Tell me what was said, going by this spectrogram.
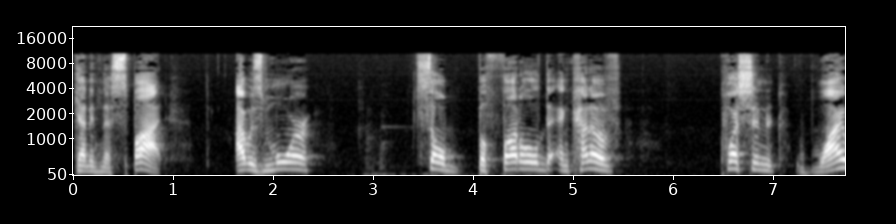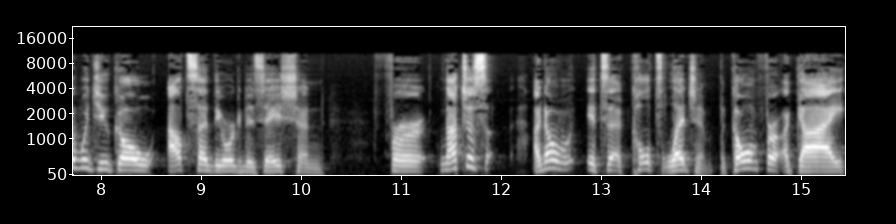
getting this spot. I was more so befuddled and kind of questioned why would you go outside the organization for not just I know it's a Colts legend, but going for a guy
